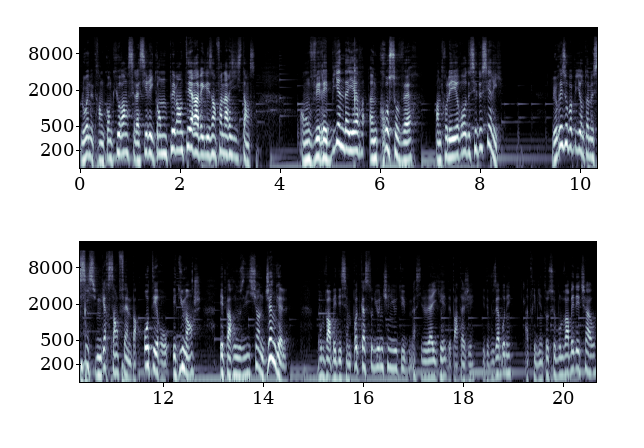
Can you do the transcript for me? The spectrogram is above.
Loin d'être en concurrence, la série complémentaire avec les enfants de la résistance. On verrait bien d'ailleurs un crossover entre les héros de ces deux séries. Le réseau papillon tome 6, Une guerre sans fin par Otero et Dumanche, est paru aux éditions Jungle. Boulevard BD, c'est un podcast audio, une chaîne YouTube. Merci de liker, de partager et de vous abonner. A très bientôt sur Boulevard BD. Ciao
